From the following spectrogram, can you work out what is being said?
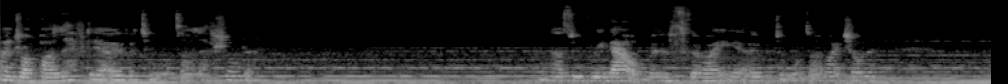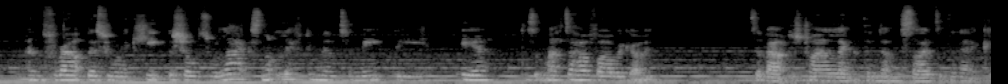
and drop our left ear over towards our left shoulder as we breathe out, move the right ear over towards our right shoulder. And throughout this, we want to keep the shoulders relaxed, not lifting them to meet the ear. Doesn't matter how far we're going. It's about just trying to lengthen down the sides of the neck.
